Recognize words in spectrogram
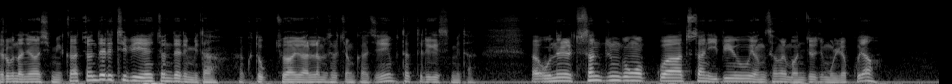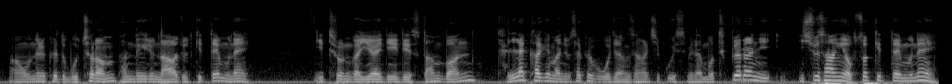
여러분 안녕하십니까? 쩐데리TV의 쩐데리입니다. 구독, 좋아요, 알람 설정까지 부탁드리겠습니다. 아, 오늘 두산중공업과 두산 이비우 영상을 먼저 좀 올렸고요. 아, 오늘 그래도 모처럼 반등이 좀 나와줬기 때문에 이트론과 EID에 대해서도 한번 간략하게만 좀 살펴보고자 영상을 찍고 있습니다. 뭐 특별한 이, 이슈 사항이 없었기 때문에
